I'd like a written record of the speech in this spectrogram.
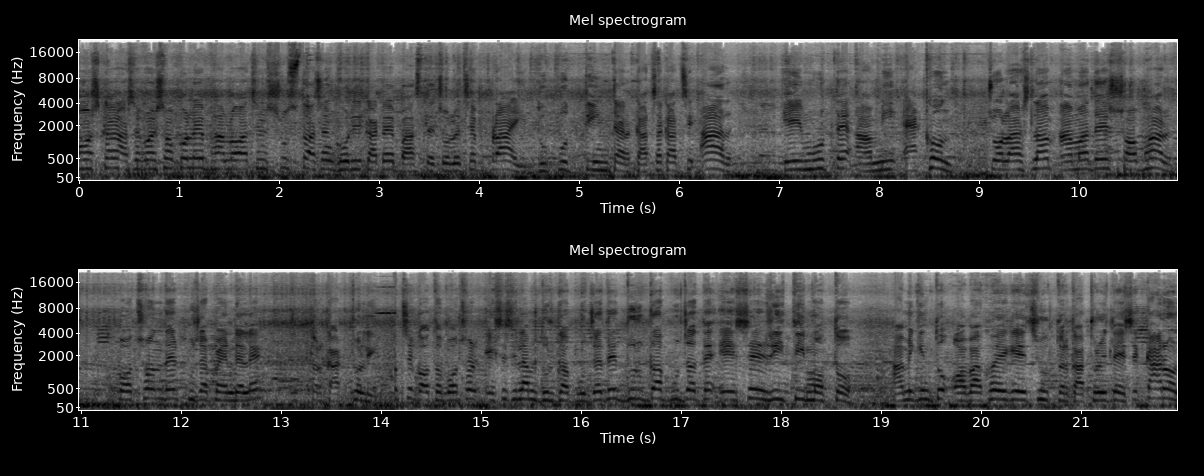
নমস্কার, আশা করি সকলে ভালো আছেন, সুস্থ আছেন। ঘড়ির কাটায় বাঁচতে চলেছে প্রায় দুপুর তিনটার কাছাকাছি। আর এই মুহূর্তে আমি এখন চলে আসলাম আমাদের সবার পছন্দের পূজা প্যান্ডেলে উত্তর কাঠলি হচ্ছে গত বছর এসেছিলাম দুর্গা পূজাতে। দুর্গা পূজাতে এসে রীতিমতো আমি কিন্তু অবাক হয়ে গিয়েছি উত্তর কাঠলিতে এসে। কারণ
